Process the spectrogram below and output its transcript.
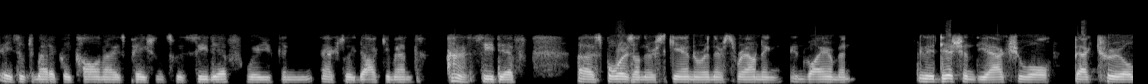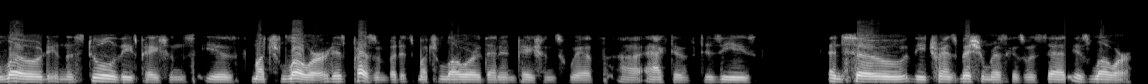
asymptomatically colonized patients with C. diff where you can actually document C. diff uh, spores on their skin or in their surrounding environment. In addition, the actual bacterial load in the stool of these patients is much lower. It is present, but it's much lower than in patients with uh, active disease. And so the transmission risk, as was said, is lower.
